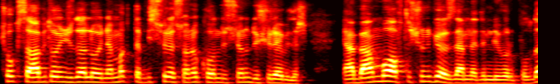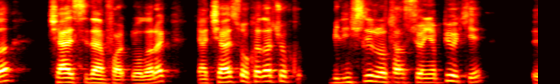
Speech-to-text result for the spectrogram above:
çok sabit oyuncularla oynamak da bir süre sonra kondisyonu düşürebilir. Yani ben bu hafta şunu gözlemledim Liverpool'da. Chelsea'den farklı olarak. Yani Chelsea o kadar çok bilinçli rotasyon yapıyor ki e,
